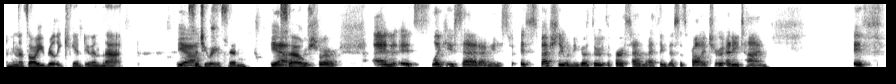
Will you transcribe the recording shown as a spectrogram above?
I mean, that's all you really can do in that yeah. situation. Yeah, so. for sure. And it's like you said, I mean, especially when you go through it the first time, but I think this is probably true anytime. If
